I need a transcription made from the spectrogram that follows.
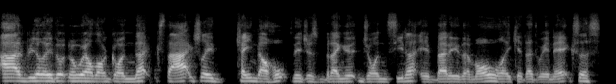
I really don't know where they're going next. I actually kind of hope they just bring out John Cena to bury them all, like he did with Nexus,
